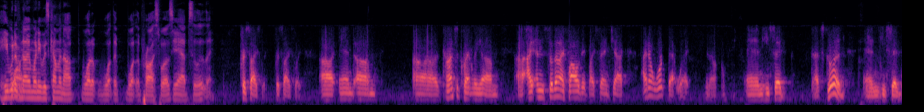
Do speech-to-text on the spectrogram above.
he would have known when he was coming up what what the what the price was. Yeah, absolutely. Precisely, precisely. Uh, and um, uh, consequently, um, I and so then I followed it by saying, Jack, I don't work that way, you know. And he said, That's good. And he said,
